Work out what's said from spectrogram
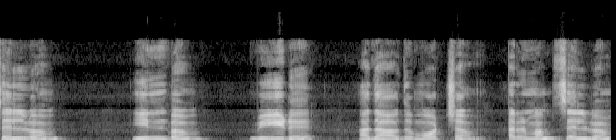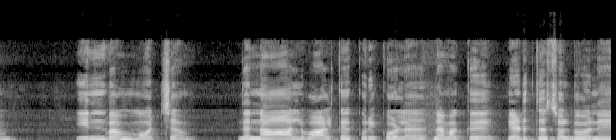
செல்வம் இன்பம் வீடு அதாவது மோட்சம். தர்மம் செல்வம் இன்பம் மோட்சம். இந்த நாலு வாழ்க்கை குறிக்கோளை நமக்கு எடுத்து சொல்பவனே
